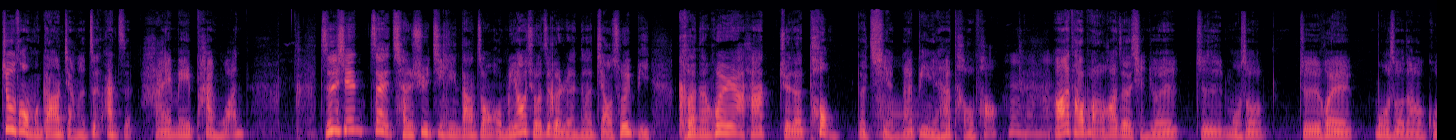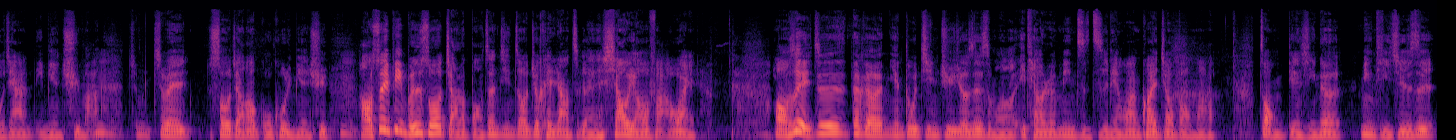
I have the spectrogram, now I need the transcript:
就同我们刚刚讲的，这个案子还没判完，只是先在程序进行当中，我们要求这个人呢缴出一笔可能会让他觉得痛的钱，来避免他逃跑。而他逃跑的话，这个钱就会就是没收，就是会没收到国家里面去嘛，就就会收缴到国库里面去。好，所以并不是说缴了保证金之后就可以让这个人逍遥法外。哦，所以就是那个年度金句，就是什么一条人命只值两万块交保吗？这种典型的命题其实是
